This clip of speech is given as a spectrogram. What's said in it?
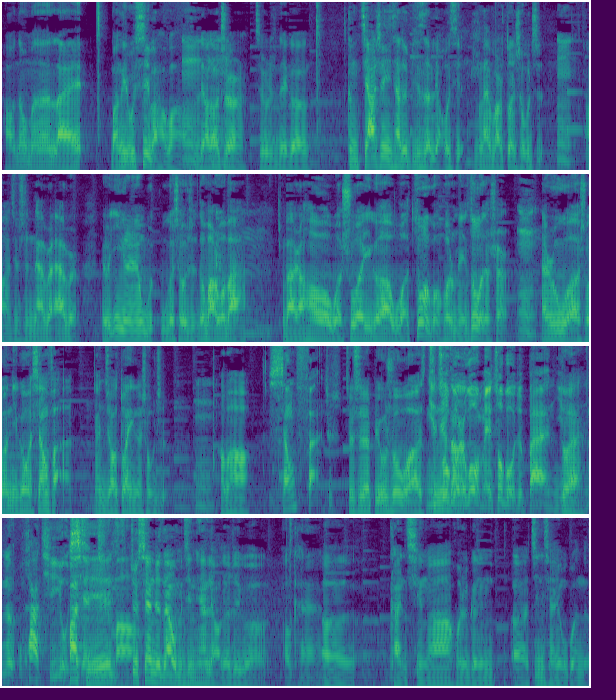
好，那我们来玩个游戏吧，好不好？嗯。聊到这儿，就是那个更加深一下对彼此的了解。我们来玩断手指嗯啊，就是 never ever，比如一个人五五个手指都玩过吧，嗯对吧？然后我说一个我做过或者没做过的事儿，嗯但如果说你跟我相反，那你就要断一个手指，嗯，好不好？相反就是就是比如说我你做过，今天早如果我没做过我就办。你对那话题有限制吗？就限制在我们今天聊的这个 OK，呃感情啊，或者跟呃金钱有关的，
